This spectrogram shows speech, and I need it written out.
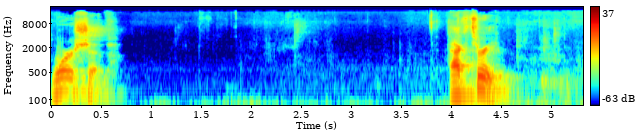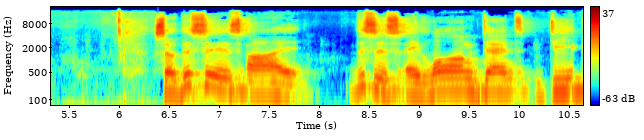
worship. Act 3. So this is uh, this is a long, dense, deep,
